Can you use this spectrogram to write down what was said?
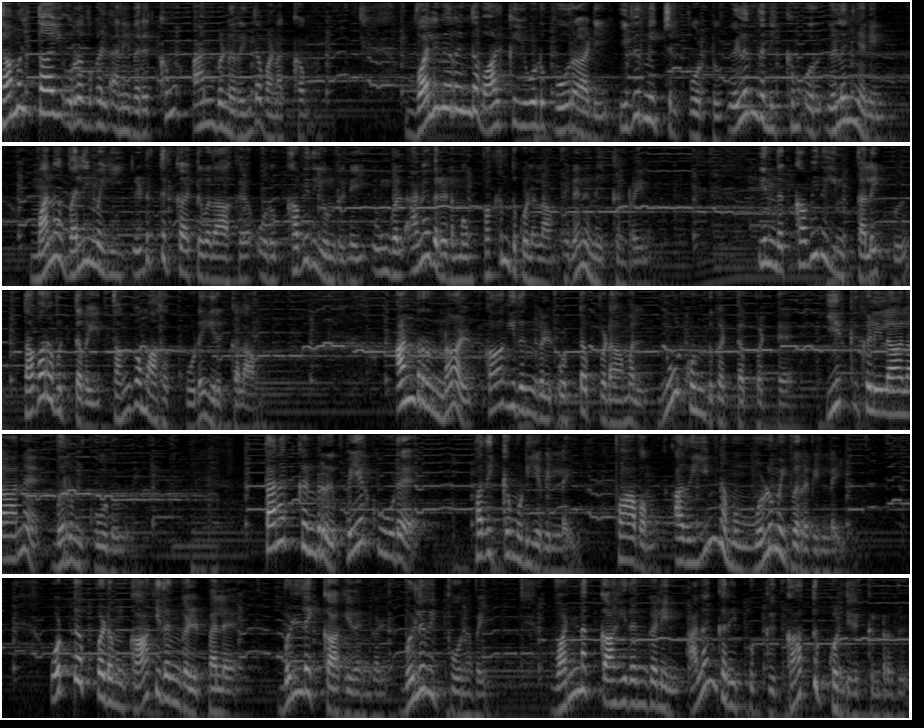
தமிழ்தாய் உறவுகள் அனைவருக்கும் அன்பு நிறைந்த வணக்கம். வலி நிறைந்த வாழ்க்கையோடு போராடி எதிர்நீச்சல் போட்டு எழுந்து நிற்கும் ஒரு இளைஞனின் மன வலிமையை எடுத்துக்காட்டுவதாக ஒரு கவிதையொன்றினை உங்கள் அனைவரிடமும் பகிர்ந்து கொள்ளலாம் என நினைக்கின்றேன். இந்த கவிதையின் தலைப்பு தவறவிட்டவை தங்கமாக கூட இருக்கலாம். அன்று நாள் காகிதங்கள் ஒட்டப்படாமல் நூல் கொண்டு கட்டப்பட்ட ஈர்க்குகளிலாலான வெறும் கூடு தனக்கென்று பெயர் கூட பதிக்க முடியவில்லை. பாவம் அது இன்னமும் முழுமை பெறவில்லை. ஒட்டப்படும் காகிதங்கள் பல வெள்ளை காகிதங்கள் வெளிறிப் போனவை. வண்ணக் காகிதங்களின் அலங்கரிப்புக்கு காத்து கொண்டிருக்கின்றது.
